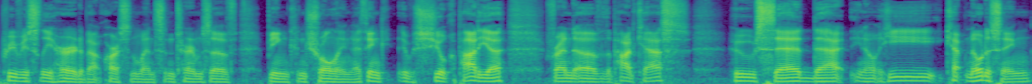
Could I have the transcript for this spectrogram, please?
previously heard about Carson Wentz in terms of being controlling. I think it was Sheil Kapadia, friend of the podcast, who said that you know he kept noticing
